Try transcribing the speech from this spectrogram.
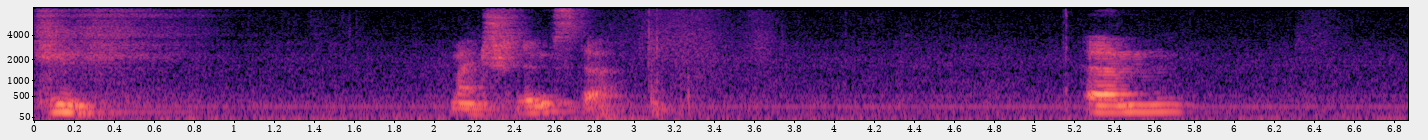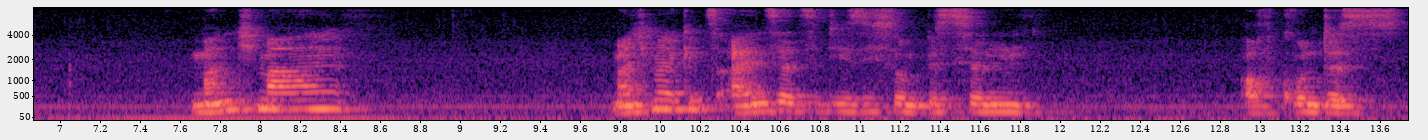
Hm. Mein schlimmster. Ähm, manchmal manchmal gibt es Einsätze, die sich so ein bisschen aufgrund des,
